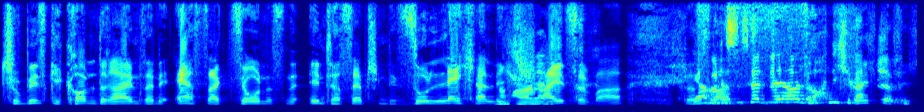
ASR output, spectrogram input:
Trubisky kommt rein, seine erste Aktion ist eine Interception, die so lächerlich scheiße war. Das ja, aber das ist halt leider so auch nicht lächerlich.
